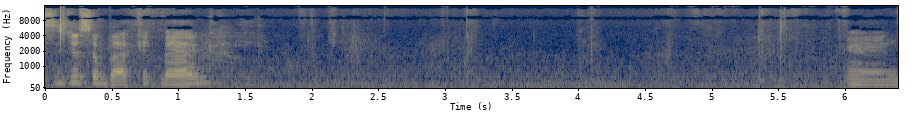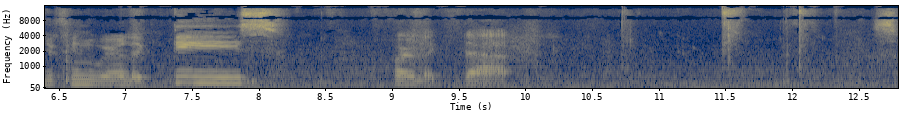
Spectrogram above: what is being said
this is just a bucket bag. And you can wear like this or like that. So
